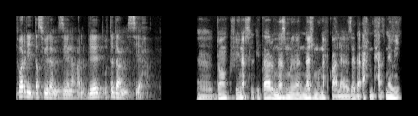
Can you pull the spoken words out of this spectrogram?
توري تصويرة مزيانة على البلاد وتدعم السياحة؟ donc في نفس الإطار نجم نجموا نحكوا على زاد أحمد حفناوي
